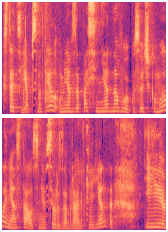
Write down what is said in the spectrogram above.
Кстати я посмотрела у меня в запасе ни одного кусочка мыла не осталось у меня все разобрали клиенты. И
